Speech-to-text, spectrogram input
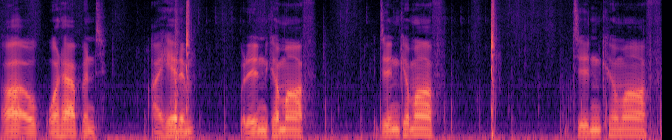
Uh-oh, what happened? I hit him, but it didn't come off. It didn't come off. It didn't come off.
